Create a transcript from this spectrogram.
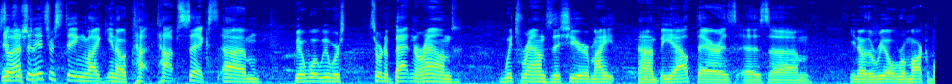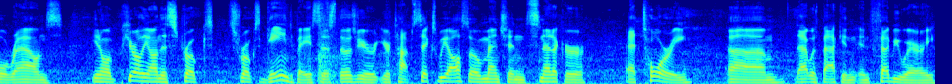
So that's an interesting, like you know, top, top six. Um, we, we were sort of batting around which rounds this year might uh, be out there as, as um, you know, the real remarkable rounds. You know, purely on this strokes strokes gained basis, those are your, your top six. We also mentioned Snedeker at Torrey. Um, that was back in, in February,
